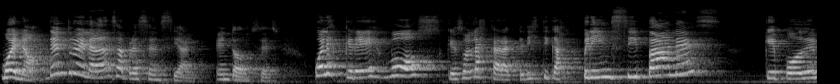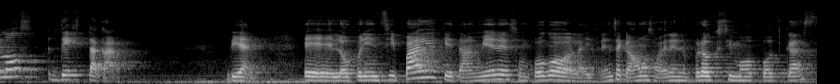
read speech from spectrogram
Bueno, dentro de la danza presencial, entonces, ¿cuáles crees vos que son las características principales que podemos destacar? Bien, eh, lo principal, que también es un poco la diferencia que vamos a ver en el próximo podcast,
